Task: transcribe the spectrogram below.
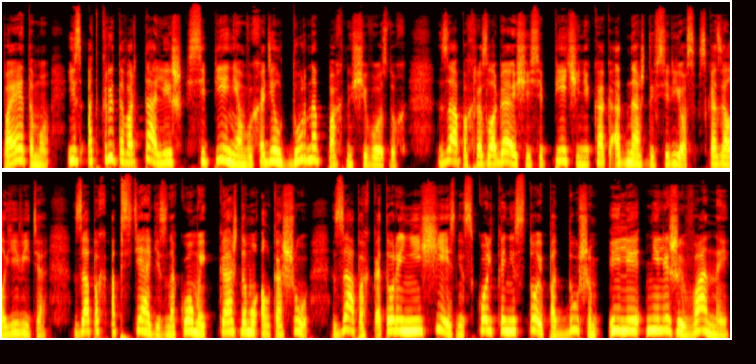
поэтому из открытого рта лишь сипением выходил дурно пахнущий воздух. Запах разлагающейся печени, как однажды всерьез сказал Евитя. Запах обстяги, знакомый каждому алкашу. Запах, который не исчезнет, сколько ни стой под душем или не лежи в ванной,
